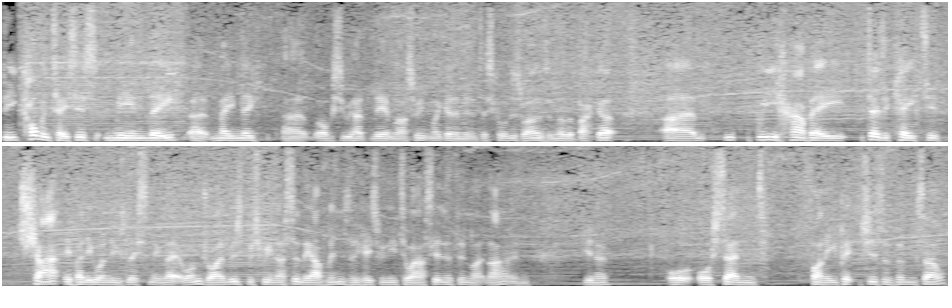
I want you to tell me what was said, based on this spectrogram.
the commentators, me and Lee, uh, mainly. Uh, obviously, we had Liam last week. Might get him in the Discord as well as another backup. Um, we have a dedicated chat. If anyone who's listening later on, drivers between us and the admins, in case we need to ask anything like that, and you know, or or send funny pictures of themselves.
